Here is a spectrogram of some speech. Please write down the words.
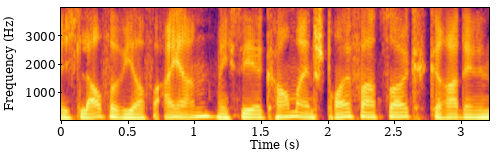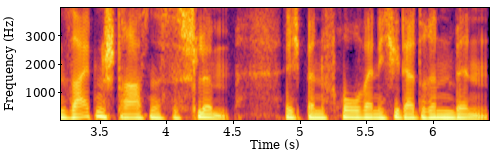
ich laufe wie auf Eiern, ich sehe kaum ein Streufahrzeug, gerade in den Seitenstraßen ist es schlimm. Ich bin froh, wenn ich wieder drin bin.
